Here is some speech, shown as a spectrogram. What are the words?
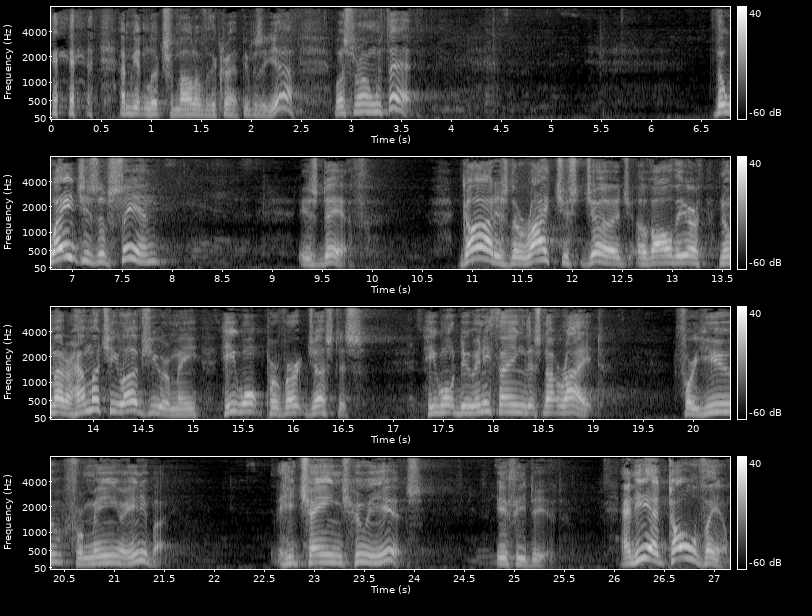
I'm getting looks from all over the crowd. People say, yeah, what's wrong with that? The wages of sin is death. God is the righteous judge of all the earth. No matter how much He loves you or me, He won't pervert justice. He won't do anything that's not right for you, for me, or anybody. He'd change who He is if He did. And He had told them.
